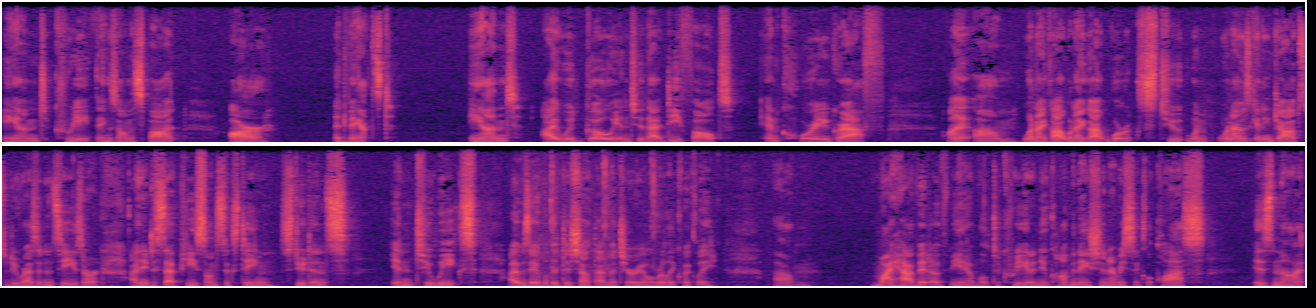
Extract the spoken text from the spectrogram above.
and create things on the spot are advanced. And I would go into that default and choreograph I, um, when I got when I got works to when when I was getting jobs to do residencies or I need to set piece on 16 students in two weeks, I was able to dish out that material really quickly. Um, my habit of being able to create a new combination every single class is not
